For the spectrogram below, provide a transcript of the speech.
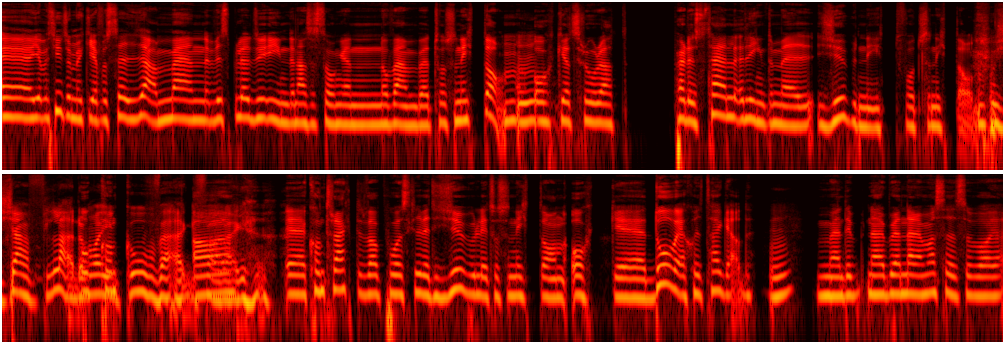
eh, jag vet inte hur mycket jag får säga men vi spelade ju in den här säsongen november 2019 Mm. och jag tror att Paradise Hotel ringde mig juni 2019. Och jävlar, de Och var ju god väg Ja. Eh, kontraktet var påskrivet i juli 2019 och eh, då var jag skittaggad. Mm. Men det, när det började närma sig så var jag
